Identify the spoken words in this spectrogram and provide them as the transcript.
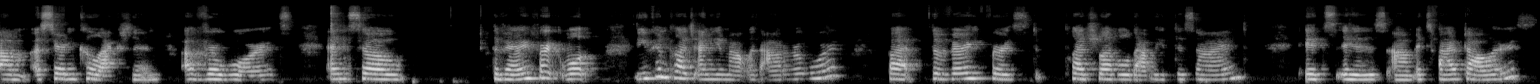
um, a certain collection of rewards. And so the very first, well, you can pledge any amount without a reward, but the very first pledge level that we've designed it is um, it's five dollars,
